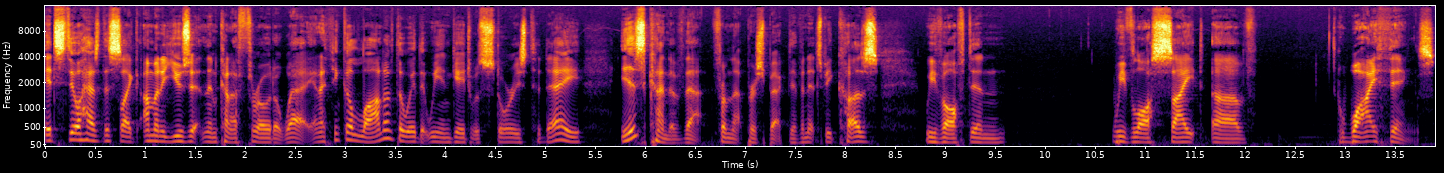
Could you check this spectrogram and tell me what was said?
it still has this like I'm going to use it and then kind of throw it away. And I think a lot of the way that we engage with stories today is kind of that from that perspective and it's because we've often we've lost sight of why things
